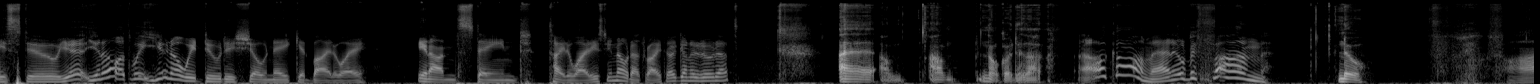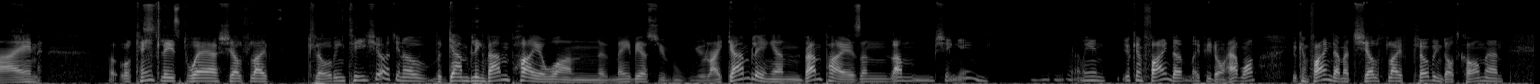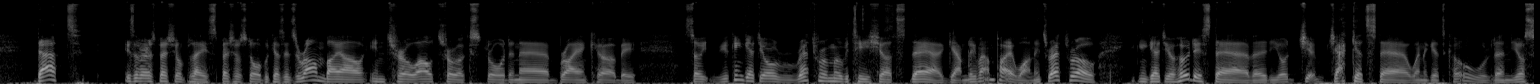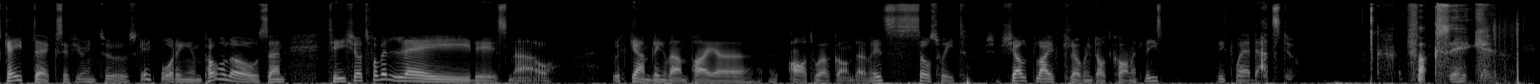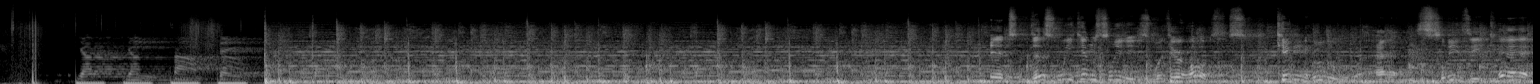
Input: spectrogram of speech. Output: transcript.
Hey, Stu. Yeah, you know what? We you know we do this show naked, by the way, in unstained tidy whities. You know that, right? Are you gonna do that? Uh, I'm I'm not going to do that. Oh, come on, man. It'll be fun. No. Fine. Well, can you at least wear shelf life clothing T-shirt? You know, the gambling vampire one. Maybe as you you like gambling and vampires and Lam Ching-ying. I mean, you can find them if you don't have one. You can find them at shelflifeclothing.com, and that is a very special place, special store because it's run by our intro outro extraordinaire Brian Kirby. So you can get your retro movie T-shirts there, Gambling Vampire one. It's retro. You can get your hoodies there, your j- jackets there when it gets cold, and your skate decks if you're into skateboarding and polos, and T-shirts for the ladies now, with Gambling Vampire uh, artwork on them. It's so sweet. Shelflifeclothing.com. At least, at least where that, Stu. Fuck's sake. It's This Week in Sleaze with your hosts, King Who and Sleazy K.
